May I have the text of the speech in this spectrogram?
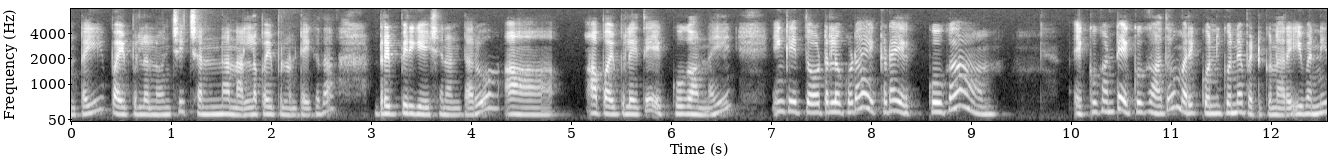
ఉంటాయి. పైపులలోంచి చిన్న నల్ల పైపులు ఉంటాయి కదా డ్రిప్ ఇరిగేషన్ అంటారు. ఆ పైపులు అయితే ఎక్కువగా ఉన్నాయి. ఇంకా ఈ తోటలో కూడా ఇక్కడ ఎక్కువగా ఎక్కువ కంటే ఎక్కువ కాదు మరి కొన్ని కొన్నే పెట్టుకున్నారు. ఇవన్నీ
